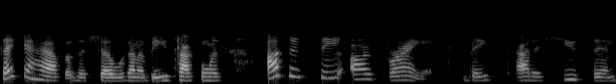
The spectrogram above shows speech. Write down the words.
second half of the show. We're going to be talking with author C.R. Bryant, based out of Houston.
